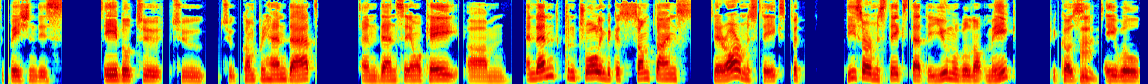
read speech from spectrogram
the patient is able to to to comprehend that and then say okay um, and then controlling because sometimes there are mistakes but these are mistakes that the human will not make because hmm. they will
